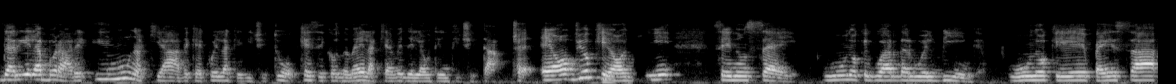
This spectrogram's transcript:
da rielaborare in una chiave che è quella che dici tu, che secondo me è la chiave dell'autenticità. Cioè è ovvio che oggi se non sei uno che guarda il well-being, uno che pensa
